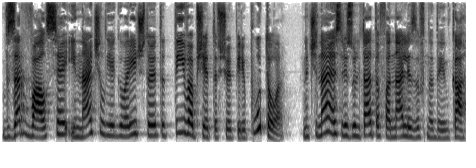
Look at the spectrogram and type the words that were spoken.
взорвался и начал ей говорить, что это ты вообще-то все перепутала, начиная с результатов анализов на ДНК.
